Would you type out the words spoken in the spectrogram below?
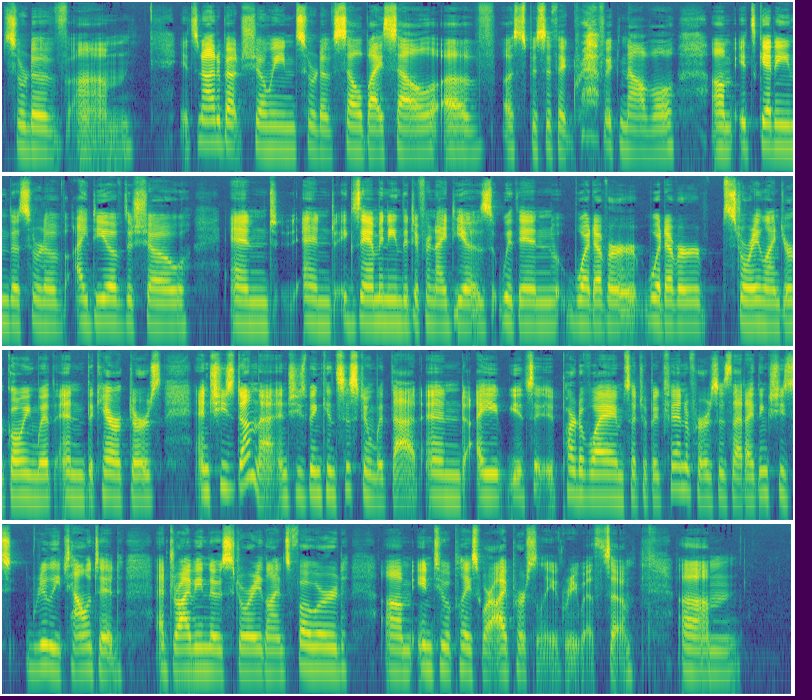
sort of. Um, it's not about showing sort of cell by cell of a specific graphic novel. Um, it's getting the sort of idea of the show and and examining the different ideas within whatever whatever storyline you're going with and the characters. And she's done that and she's been consistent with that. And i it's part of why i'm such a big fan of hers is that i think she's really talented at driving those storylines forward um, into a place where i personally agree with. So um,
